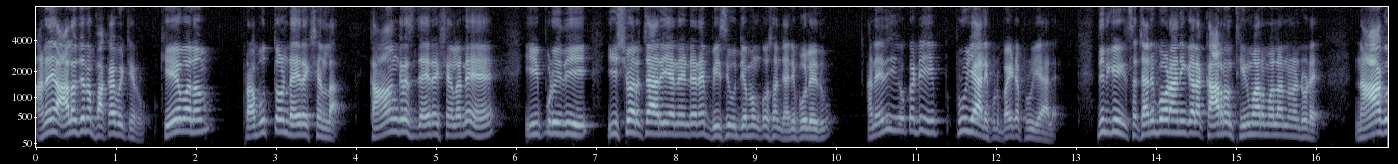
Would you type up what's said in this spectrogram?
అనే ఆలోచన పక్క పెట్టారు కేవలం ప్రభుత్వం డైరెక్షన్లా కాంగ్రెస్ డైరెక్షన్లోనే ఇప్పుడు ఇది ఈశ్వరచారి అనేంటనే బీసీ ఉద్యమం కోసం చనిపోలేదు అనేది ఒకటి ప్రూవ్ చేయాలి ఇప్పుడు బయట ప్రూవ్ చేయాలి. దీనికి చనిపోవడానికి గల కారణం తీర్మారమల్లన్న అన్నట్టుడే. నాకు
